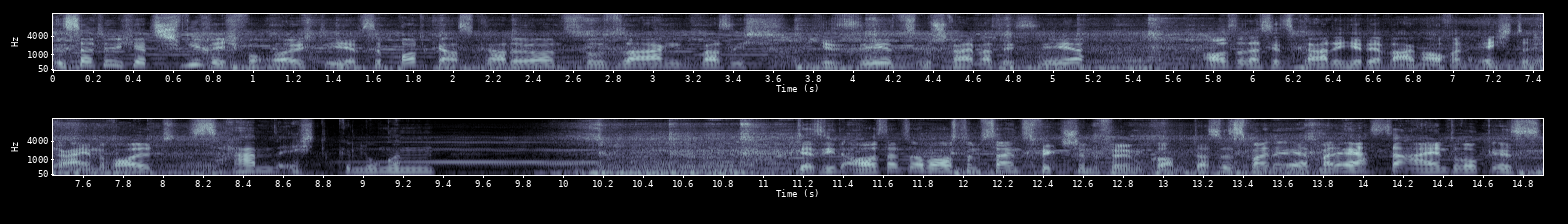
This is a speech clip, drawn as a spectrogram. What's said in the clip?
ist natürlich jetzt schwierig für euch, die jetzt den Podcast gerade hören, zu sagen, was ich hier sehe, zu beschreiben, was ich sehe. Außer, dass jetzt gerade hier der Wagen auch in echt reinrollt. Es haben echt gelungen. Der sieht aus, als ob er aus einem Science-Fiction-Film kommt. Das ist mein, mein erster Eindruck ist.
